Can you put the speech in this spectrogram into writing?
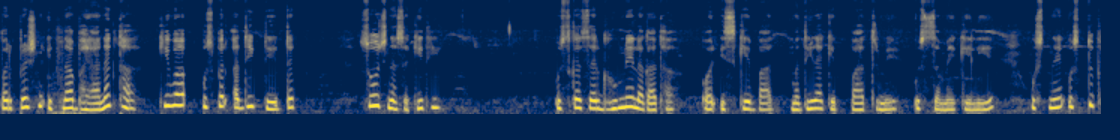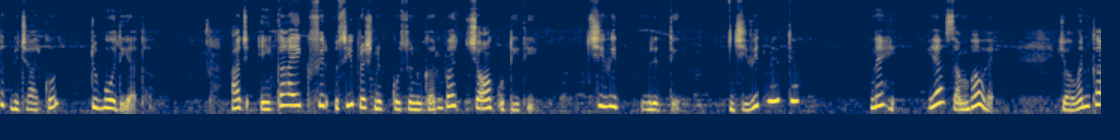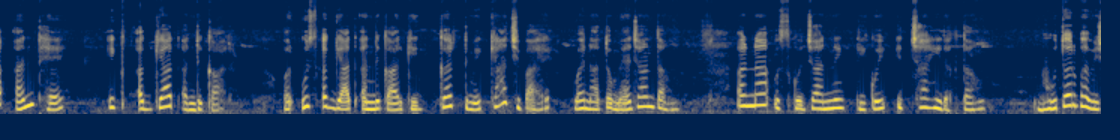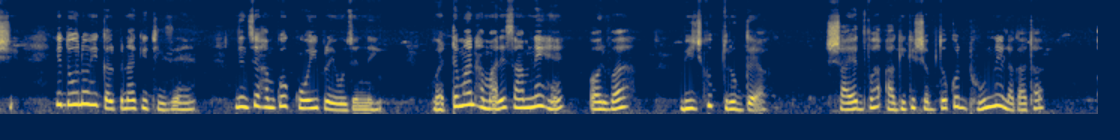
पर प्रश्न इतना भयानक था कि वह उस पर अधिक देर तक सोच न सकी थी। उसका सर घूमने लगा था और इसके बाद मदिरा के पात्र में उस समय के लिए उसने उस दुखद विचार को डुबो दिया था। आज एकाएक फिर उसी प्रश्न को सुनकर वह चौंक उठी थी। जीवित मृत्यु। जीवित मृत्यु? नहीं, यह संभव है। यौवन का अंत है एक अज्ञात अंधकार। और उस अज्ञात अंधकार के गर्त में क्या छिपा है, वह ना तो मैं जानता हूँ और ना उसको जानने की कोई इच्छा ही रखता हूँ। भूत और भविष्य, ये दोनों ही कल्पना की चीज़ें हैं, जिनसे हमको कोई प्रयोजन नहीं। वर्तमान हमारे सामने है और वह बीजगुप्त रुक गया। शायद वह आगे के शब्दों को ढूँढने लगा था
